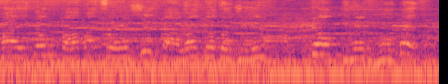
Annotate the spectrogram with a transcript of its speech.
开中大关系，世界乱叫做钱，中献河北。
